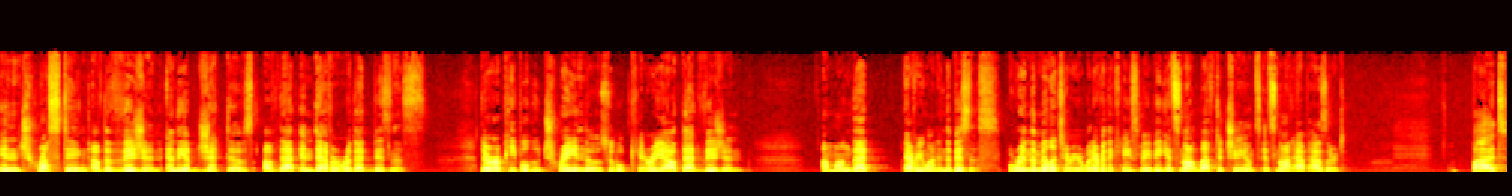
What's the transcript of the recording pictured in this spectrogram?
entrusting of the vision and the objectives of that endeavor or that business. There are people who train those who will carry out that vision. Among that, everyone in the business or in the military or whatever the case may be. It's not left to chance, it's not haphazard. But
